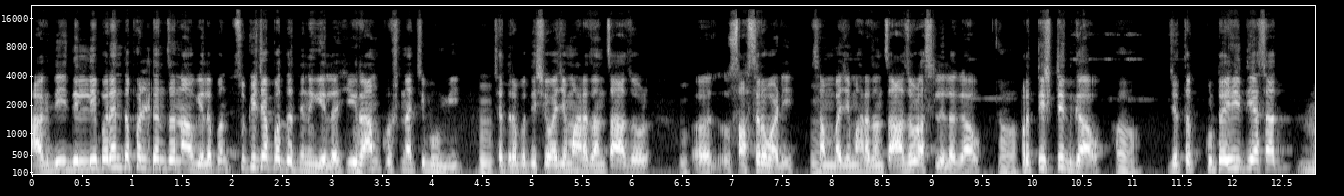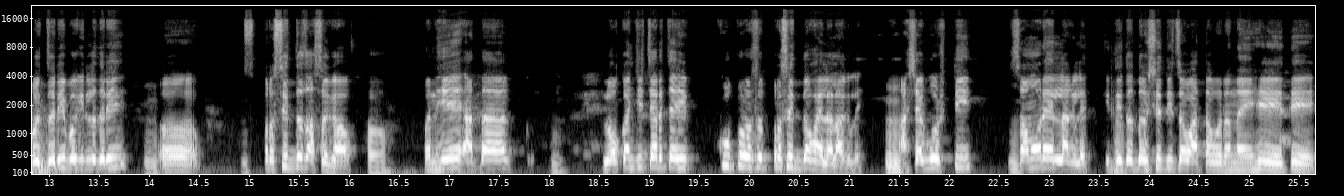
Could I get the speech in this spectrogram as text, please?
अगदी दिल्लीपर्यंत फलटणचं नाव गेलं पण चुकीच्या पद्धतीने गेलं. ही. रामकृष्णाची भूमी. छत्रपती शिवाजी महाराजांचा आजोळ सासरवाडी संभाजी महाराजांचं आजोळ असलेलं गाव हो. प्रतिष्ठित गाव हो. जिथं कुठेही इतिहासात जरी बघितलं तरी प्रसिद्धच असं गाव. हो. पण हे आता लोकांची चर्चा ही खूप प्रस- प्रसिद्ध व्हायला लागले. अशा गोष्टी समोर यायला लागल्यात की तिथं दहशतीचं वातावरण आहे हे ते.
